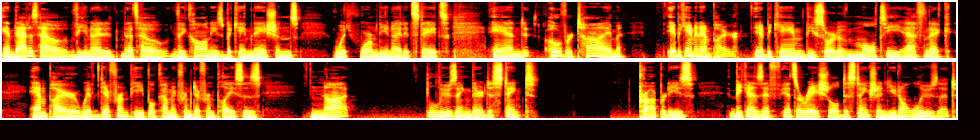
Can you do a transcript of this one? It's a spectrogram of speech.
And that is how the United, that's how the colonies became nations, which formed the United States. And over time, it became an empire. It became the sort of multi ethnic empire with different people coming from different places, not losing their distinct properties because if it's a racial distinction, you don't lose it.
